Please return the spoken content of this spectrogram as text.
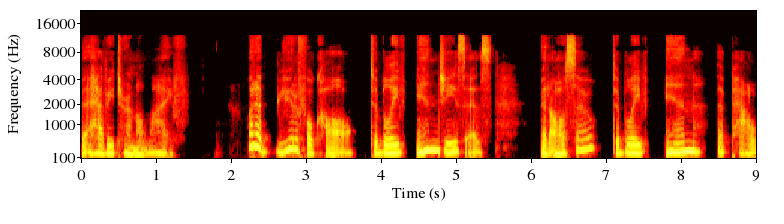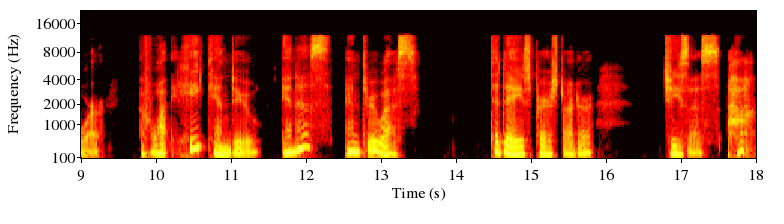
but have eternal life. What a beautiful call to believe in Jesus but also to believe in the power of what He can do in us and through us. Today's prayer starter Jesus, ah,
